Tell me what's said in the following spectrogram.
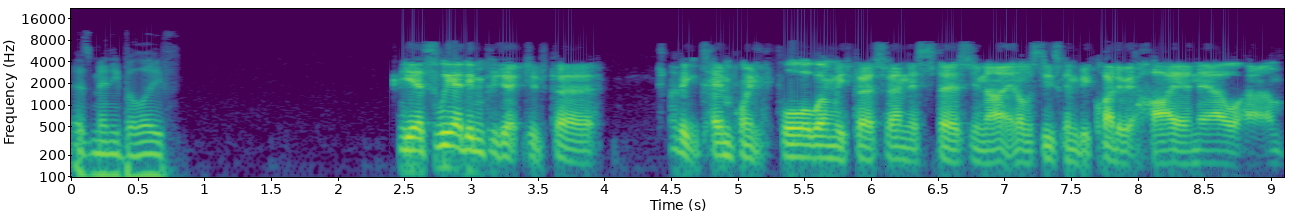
as many believe. Yes, we had him projected for I think 10.4 when we first ran this Thursday night, and obviously he's going to be quite a bit higher now um,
